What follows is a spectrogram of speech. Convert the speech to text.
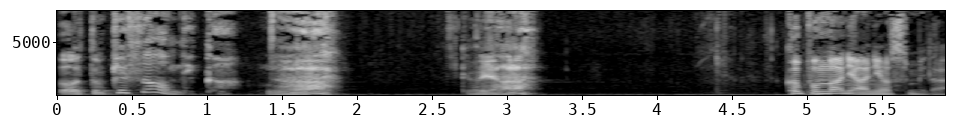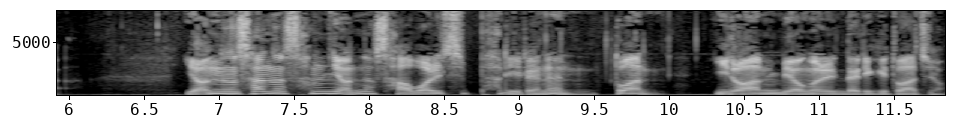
어떻게 싸웁니까? 아, 그래 하라. 그뿐만이 아니었습니다. 연산 3년 4월 18일에는 또한 이러한 명을 내리기도 하죠.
